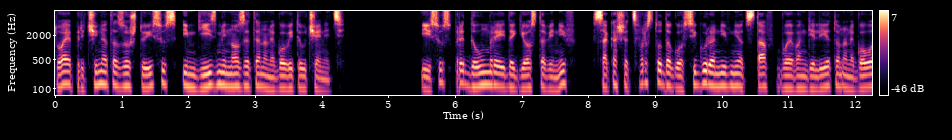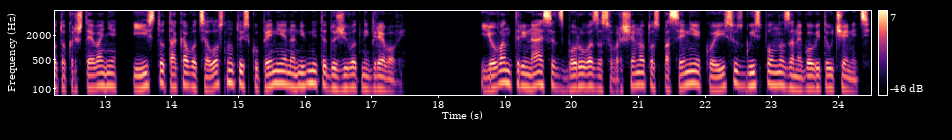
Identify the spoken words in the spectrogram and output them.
Тоа е причината зошто Исус им ги изми нозете на неговите ученици. Исус пред да умре и да ги остави нив, сакаше цврсто да го осигура нивниот став во Евангелието на неговото крштевање и исто така во целосното искупение на нивните доживотни гревови. Јован 13 зборува за совршеното спасение кое Исус го исполна за неговите ученици.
